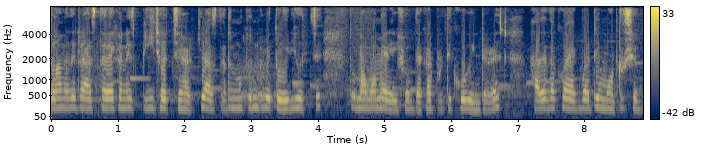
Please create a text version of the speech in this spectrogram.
তো আমাদের রাস্তার এখানে পিচ হচ্ছে আর কি। রাস্তাটা নতুনভাবে তৈরি হচ্ছে। তো মামামের এইসব দেখার প্রতি খুব ইন্টারেস্ট হাতে দেখো একবারটি মটর সেদ্ধ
